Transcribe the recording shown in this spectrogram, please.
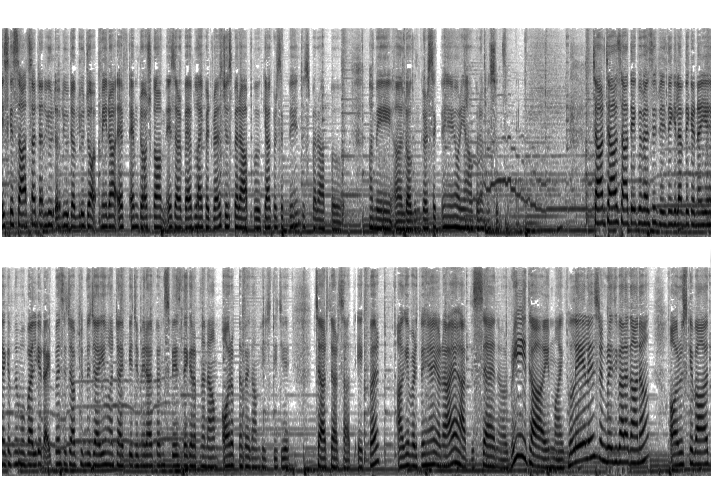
इसके साथ साथ W W W dot Mera F M dot com is our web life address जिस पर आप क्या कर सकते हैं, जिस पर आप हमें लॉग इन कर सकते हैं और यहाँ पर हमें सुन सकते हैं। चार चार सात एक पे मैसेज भेजने के लिए आपने करना यह है कि अपने मोबाइल के राइट मैसेज ऑप्शन में जाइए, वहाँ टाइप कीजिए, मेरा एफएम स्पेस देकर अपना नाम और अपना पैगाम भेज दीजिए। चार चार सात एक पर। आगे बढ़ते हैं I have this in my playlist अंग्रेज़ी वाला गाना। और उसके बाद,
